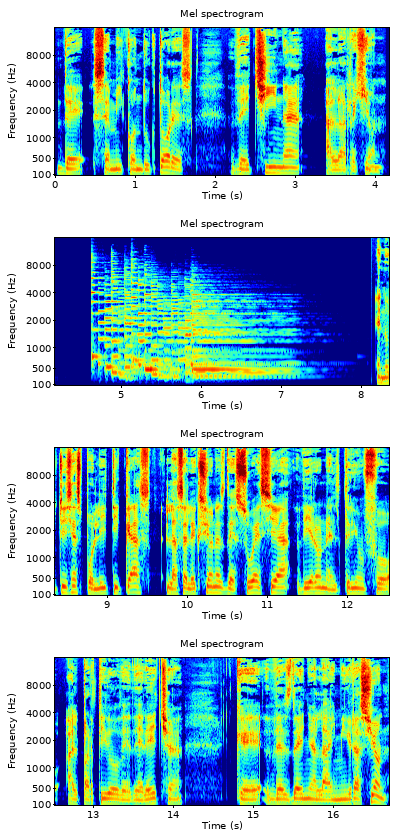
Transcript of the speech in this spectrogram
de semiconductores de China a la región. En noticias políticas, las elecciones de Suecia dieron el triunfo al partido de derecha que desdeña la inmigración,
